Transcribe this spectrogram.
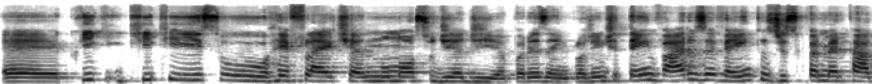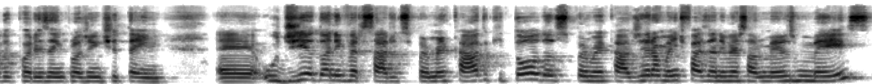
é, que, que, que isso reflete no nosso dia a dia? Por exemplo, a gente tem vários eventos de supermercado, por exemplo, a gente tem é, o dia do aniversário do supermercado, que todo supermercado geralmente faz aniversário no mesmo mês,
